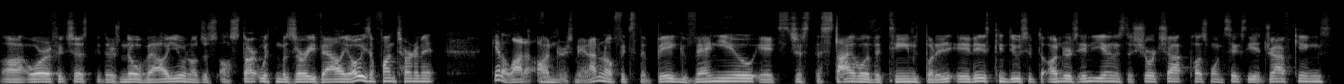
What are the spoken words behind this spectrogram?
uh, or if it's just there's no value. And I'll just I'll start with Missouri Valley. Always a fun tournament. Get a lot of unders, man. I don't know if it's the big venue, it's just the style of the teams, but it, it is conducive to unders. Indiana is the short shot plus 160 at DraftKings.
